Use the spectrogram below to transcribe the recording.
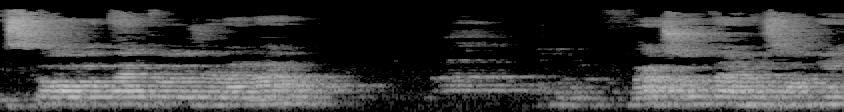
इसका होता है तो चढ़ाना कर्ष होता है अभिशापी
